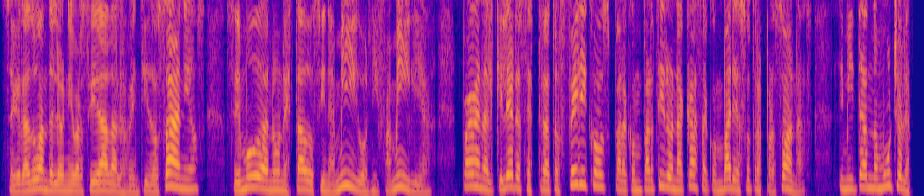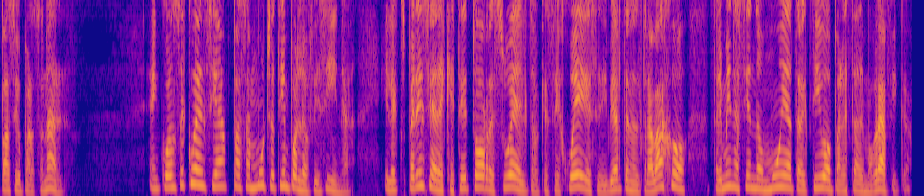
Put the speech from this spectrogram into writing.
Se gradúan de la universidad a los 22 años, se mudan a un estado sin amigos ni familia, pagan alquileres estratosféricos para compartir una casa con varias otras personas, limitando mucho el espacio personal. En consecuencia, pasan mucho tiempo en la oficina, y la experiencia de que esté todo resuelto, que se juegue, se divierta en el trabajo, termina siendo muy atractivo para esta demográfica.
